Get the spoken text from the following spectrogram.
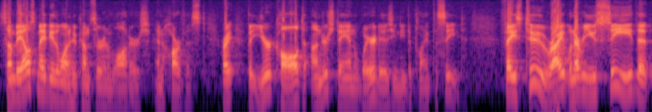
Somebody else may be the one who comes through and waters and harvest, right? But you're called to understand where it is you need to plant the seed. Phase two, right? Whenever you see that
